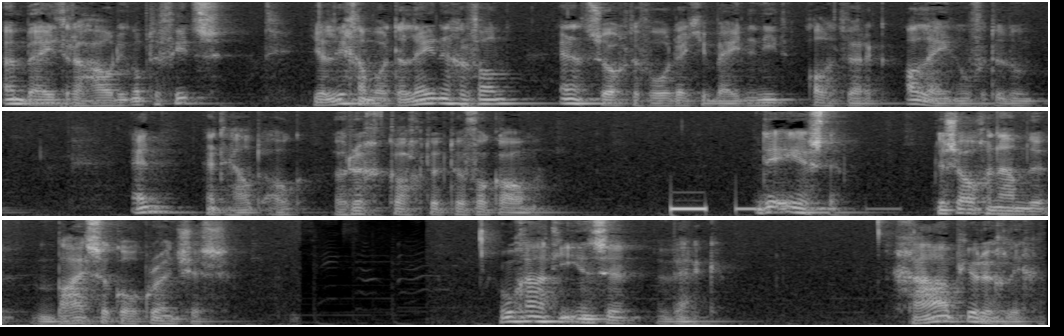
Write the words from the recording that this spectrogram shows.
Een betere houding op de fiets. Je lichaam wordt er leniger van. En het zorgt ervoor dat je benen niet al het werk alleen hoeven te doen. En het helpt ook rugklachten te voorkomen. De eerste, de zogenaamde bicycle crunches. Hoe gaat die in zijn werk? Ga op je rug liggen.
